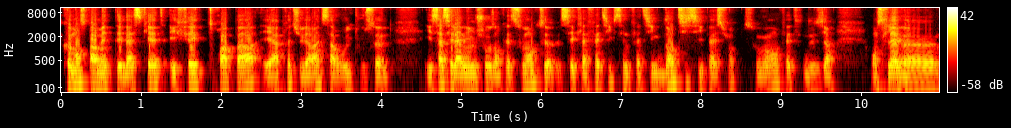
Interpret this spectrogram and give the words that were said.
commence par mettre tes baskets et fais trois pas et après tu verras que ça roule tout seul. Et ça, c'est la même chose, en fait. Souvent, c'est que la fatigue, c'est une fatigue d'anticipation. Souvent, en fait, de dire, on se lève. Euh,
